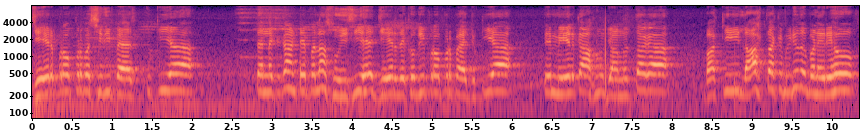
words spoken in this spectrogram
ਜੇਰ ਪ੍ਰੋਪਰ ਬੱਛੀ ਦੀ ਪੈ ਚੁੱਕੀ ਆ। ਤਿੰਨ ਕੁ ਘੰਟੇ ਪਹਿਲਾਂ ਸੂਈ ਸੀ ਇਹ, ਜੇਰ ਦੇਖੋ ਦੀ ਪ੍ਰੋਪਰ ਪੈ ਚੁੱਕੀ ਆ। ਤੇ ਮੇਲ ਕਾਫ ਨੂੰ ਜਨਮ ਦਿੱਤਾਗਾ। ਬਾਕੀ ਲਾਸਟ ਤੱਕ ਵੀਡੀਓ ਤੇ ਬਣੇ ਰਹੋ।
